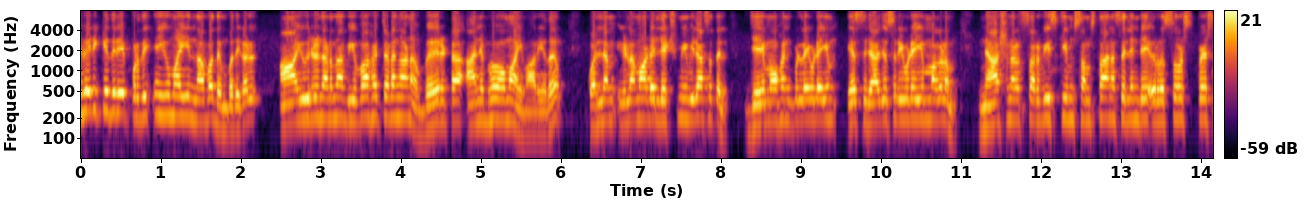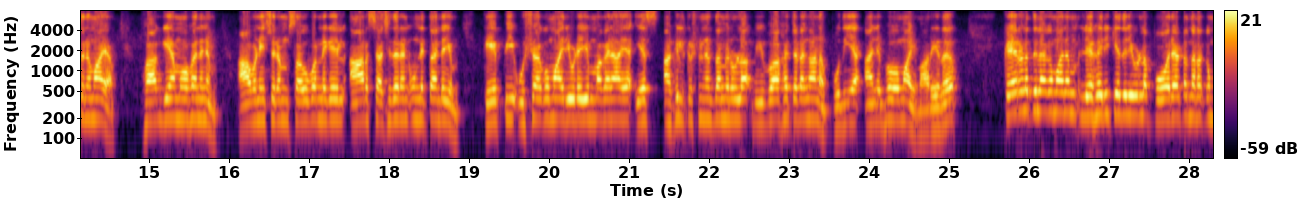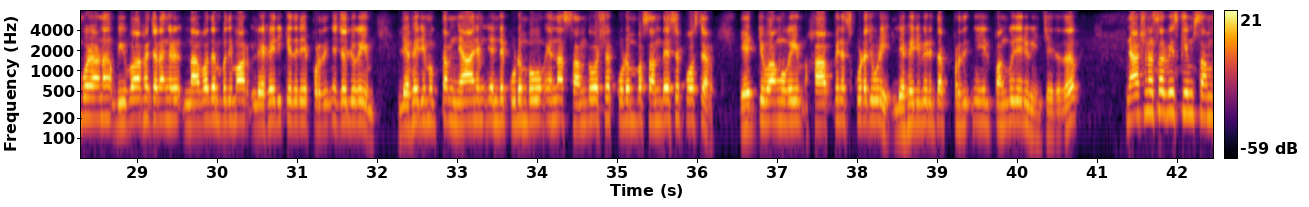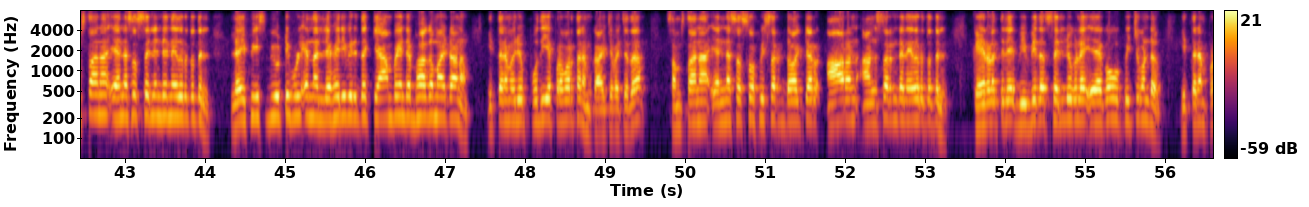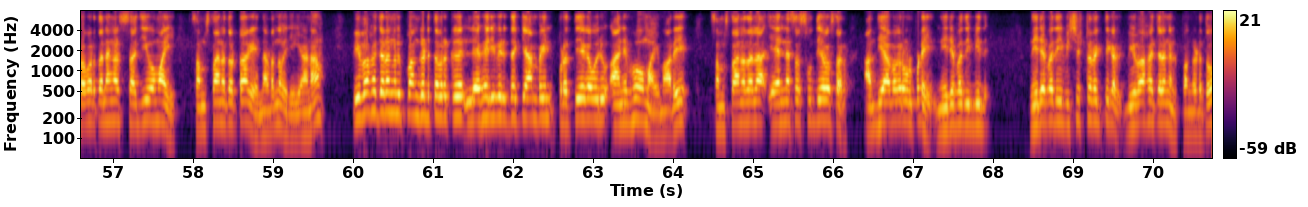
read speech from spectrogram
ലഹരിക്കെതിരെ പ്രതിജ്ഞയുമായി നവദമ്പതികൾ. ആയൂരിൽ നടന്ന വിവാഹ ചടങ്ങാണ് വേറിട്ട അനുഭവമായി മാറിയത്. കൊല്ലം ഇളമാട് ലക്ഷ്മി വിലാസത്തിൽ ജയമോഹൻ പിള്ളയുടെയും എസ് രാജശ്രീയുടെയും മകളും നാഷണൽ സർവീസ് സ്കീം സംസ്ഥാന സെല്ലിന്റെ റിസോഴ്സ് പേഴ്സണുമായ ഭാഗ്യ മോഹനനും ആവണീശ്വരം സൗവർണികയിൽ ആർ ശശിധരൻ ഉണ്ണിത്താന്റെയും കെ പി ഉഷാകുമാരിയുടെയും മകനായ എസ് അഖിൽ കൃഷ്ണനും തമ്മിലുള്ള വിവാഹ ചടങ്ങാണ് പുതിയ അനുഭവമായി മാറിയത്. കേരളത്തിലാകമാനം ലഹരിക്കെതിരെയുള്ള പോരാട്ടം നടക്കുമ്പോഴാണ് വിവാഹ ചടങ്ങിൽ നവദമ്പതിമാർ ലഹരിക്കെതിരെ പ്രതിജ്ഞ ചൊല്ലുകയും ലഹരിമുക്തം ഞാനും എന്റെ കുടുംബവും എന്ന സന്തോഷ കുടുംബ സന്ദേശ പോസ്റ്റർ ഏറ്റുവാങ്ങുകയും ഹാപ്പിനെസ് കുടചൂടി ലഹരി വിരുദ്ധ പ്രതിജ്ഞയിൽ പങ്കുചേരുകയും ചെയ്തത്. നാഷണൽ സർവീസ് സ്കീം സംസ്ഥാന എൻ എസ് എസ് എല്ലിന്റെ നേതൃത്വത്തിൽ ലൈഫ് ഈസ് ബ്യൂട്ടിഫുൾ എന്ന ലഹരി വിരുദ്ധ ക്യാമ്പയിന്റെ ഭാഗമായിട്ടാണ് ഇത്തരമൊരു പുതിയ പ്രവർത്തനം കാഴ്ചവെച്ചത്. സംസ്ഥാന N S S officer doctor R N അൻസറിന്റെ നേതൃത്വത്തിൽ കേരളത്തിലെ വിവിധ സെല്ലുകളെ ഏകോപിപ്പിച്ചുകൊണ്ട് ഇത്തരം പ്രവർത്തനങ്ങൾ സജീവമായി സംസ്ഥാനത്തൊട്ടാകെ നടന്നു വരികയാണ്. വിവാഹ ചടങ്ങിൽ പങ്കെടുത്തവർക്ക് ലഹരി വിരുദ്ധ ക്യാമ്പയിൻ പ്രത്യേക ഒരു അനുഭവമായി മാറി. സംസ്ഥാനതല എൻ എസ് എസ് ഉദ്യോഗസ്ഥർ അധ്യാപകർ ഉൾപ്പെടെ നിരവധി നിരവധി വിശിഷ്ട വ്യക്തികൾ വിവാഹ ചടങ്ങിൽ പങ്കെടുത്തു.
